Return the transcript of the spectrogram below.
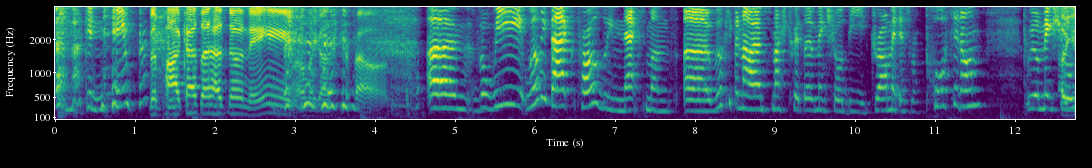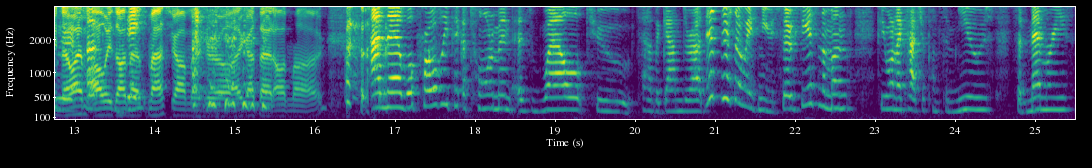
a fucking name, The podcast that has no name. Oh my god, profound. Um, but we will be back probably next month. Uh, we'll keep an eye on Smash Twitter, make sure the drama is reported on. We will make Oh, sure you know I'm always on that. Smash drama, girl. I got that on log. and then we'll probably pick a tournament as well to to have a gander at. There's there's always news, so see us in a month if you want to catch up on some news, some memories,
